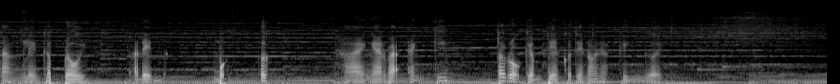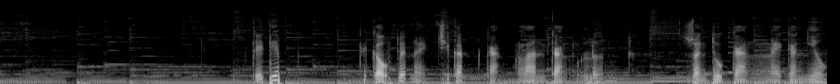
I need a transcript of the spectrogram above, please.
tăng lên gấp đôi, đã đến một ức hai ngàn vạn ảnh kim Tốc độ kiếm tiền có thể nói là kinh người. Kế tiếp, cái cầu tuyết này chỉ cần càng lan càng lớn, doanh thu càng ngày càng nhiều.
